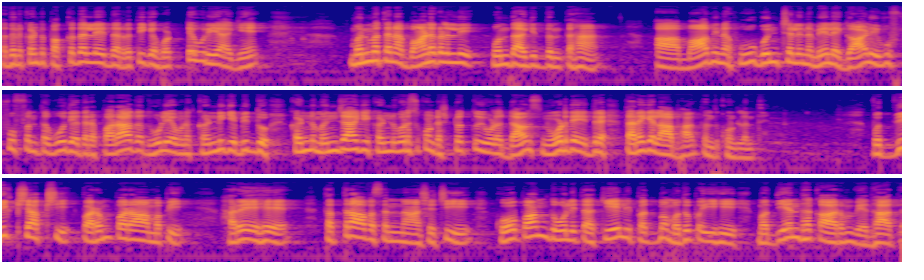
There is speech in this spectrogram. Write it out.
ಅದನ್ನು ಕಂಡು ಪಕ್ಕದಲ್ಲೇ ಇದ್ದ ರತಿಗೆ ಹೊಟ್ಟೆ ಉರಿಯಾಗಿ ಮನ್ಮಥನ ಬಾಣಗಳಲ್ಲಿ ಒಂದಾಗಿದ್ದಂತಹ ಆ ಮಾವಿನ ಹೂಗೊಂಚಲಿನ ಮೇಲೆ ಗಾಳಿ ಉಫ್ ಉಫ್ ಅಂತ ಊದಿ ಅದರ ಪರಾಗ ಧೂಳಿ ಅವನ ಕಣ್ಣಿಗೆ ಬಿದ್ದು ಕಣ್ಣು ಮಂಜಾಗಿ ಕಣ್ಣು ಒರೆಸ್ಕೊಂಡು ಅಷ್ಟೊತ್ತು ಇವಳ ಡಾನ್ಸ್ ನೋಡದೇ ಇದ್ದರೆ ತನಗೆ ಲಾಭ ಅಂತ ಅಂದುಕೊಂಡ್ಲಂತೆ ಉದ್ವೀಕ್ಷಾಕ್ಷಿ ಪರಂಪರಾಮಪಿ ಹರೇಹೇ ತತ್ರಾವಸನ್ನ ಶಚಿ ಕೋಪಾಂದೋಲಿತ ಕೇಲಿ ಪದ್ಮ ಮಧುಪೈಹಿ ಮಧ್ಯಂಧಕಾರಂ ವೇದಾತ್.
